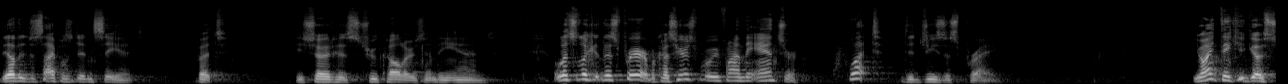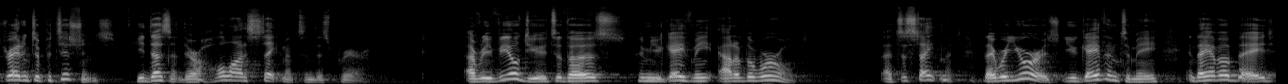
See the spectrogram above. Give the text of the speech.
the other disciples didn't see it, but he showed his true colors in the end. Let's look at this prayer because here's where we find the answer. What did Jesus pray? You might think he goes straight into petitions. He doesn't. There are a whole lot of statements in this prayer. I've revealed you to those whom you gave me out of the world. That's a statement. They were yours. You gave them to me, and they have obeyed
